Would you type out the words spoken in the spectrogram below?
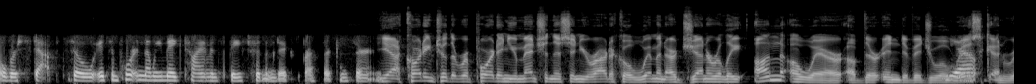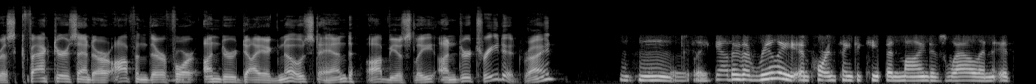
overstepped. So it's important that we make time and space for them to express their concerns. Yeah, according to the report, and you mentioned this in your article, women are generally unaware of their individual yeah. risk and risk factors and are often therefore underdiagnosed and obviously undertreated, right? Mm-hmm. Yeah, there's a really important thing to keep in mind as well, and it's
